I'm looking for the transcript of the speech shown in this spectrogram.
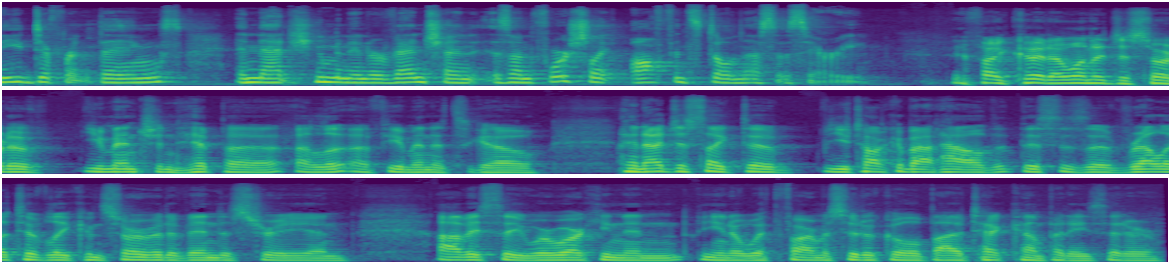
need different things. And that human intervention is unfortunately often still necessary. If I could, I want to just sort of, you mentioned HIPAA a, a, few minutes ago. And I'd just like to, you talk about how this is a relatively conservative industry. And obviously we're working in, you know, with pharmaceutical biotech companies that are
